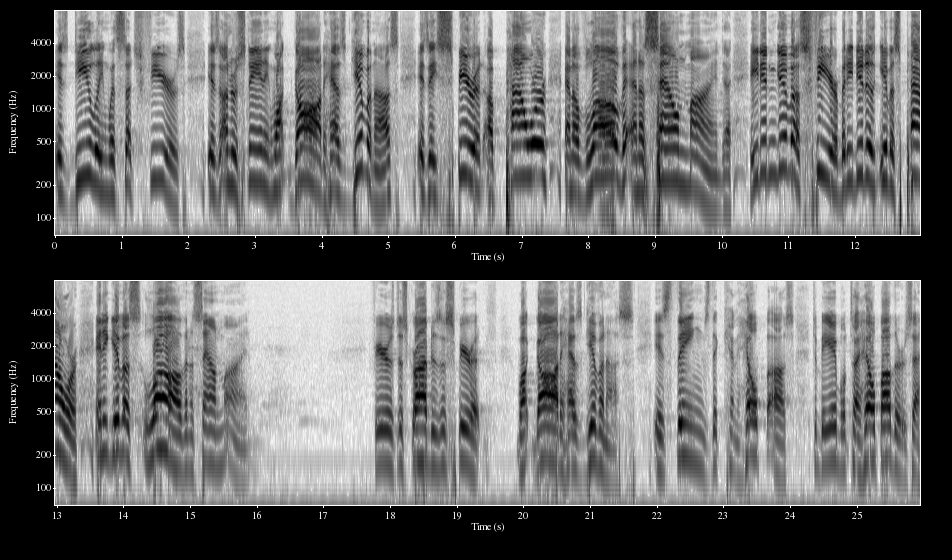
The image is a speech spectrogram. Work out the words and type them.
is dealing with such fear years is understanding what God has given us is a spirit of power and of love and a sound mind. He didn't give us fear, but He did give us power and He gave us love and a sound mind. Fear is described as a spirit. What God has given us is things that can help us to be able to help others uh,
